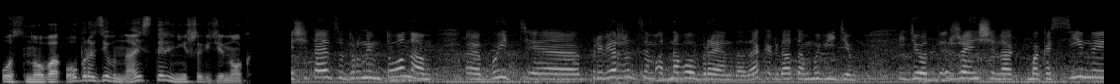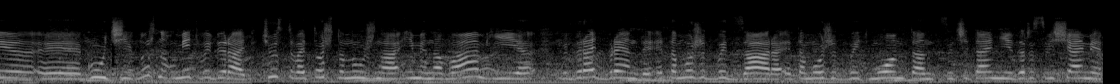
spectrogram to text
основа образів найстильніших жінок. Считается дурным тоном э, быть э, приверженцем одного бренда, да, когда там мы видим, идет женщина, макасины, э, Гуччи. Нужно уметь выбирать, чувствовать то, что нужно именно вам, и выбирать бренды. Это может быть Zara, это может быть Монтан, в сочетании даже с вещами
